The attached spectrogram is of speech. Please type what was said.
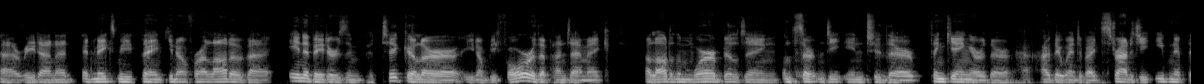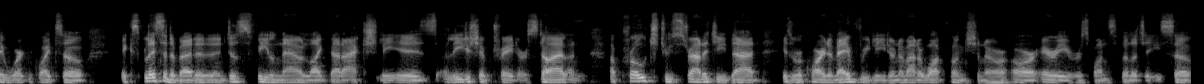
uh, Rita. And it, it makes me think, you know, for a lot of uh, innovators in particular, you know, before the pandemic, a lot of them were building uncertainty into their thinking or their how they went about strategy even if they weren't quite so explicit about it. And it does feel now like that actually is a leadership trait or style and approach to strategy that is required of every leader no matter what function or, or area of responsibility. So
